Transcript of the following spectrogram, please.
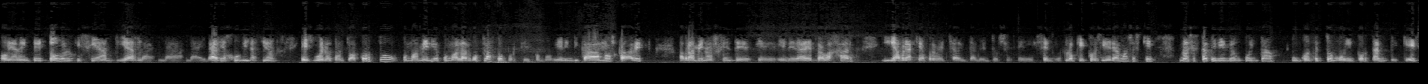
obviamente todo lo que sea ampliar la, la, la edad de jubilación es bueno tanto a corto como a medio como a largo plazo, porque como bien indicábamos, cada vez habrá menos gente eh, en edad de trabajar y habrá que aprovechar el talento eh, senior. Lo que consideramos es que no se está teniendo en cuenta un concepto muy importante, que es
